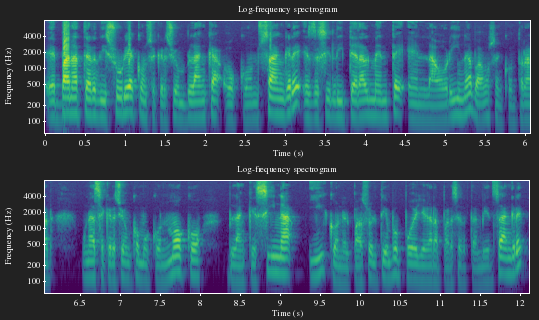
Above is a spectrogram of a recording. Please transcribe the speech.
Eh, van a tener disuria con secreción blanca o con sangre, es decir, literalmente en la orina vamos a encontrar una secreción como con moco, blanquecina y con el paso del tiempo puede llegar a aparecer también sangre.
